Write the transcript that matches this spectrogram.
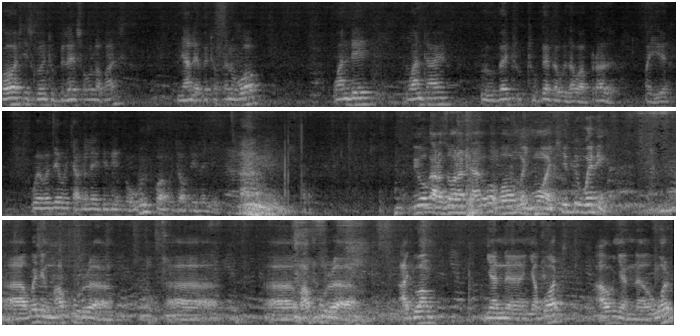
God is going to bless all of us. Nyale beto kan wo. One day one time we will be together with our brother my year. Where they were chagale gidin ko un ko ko jom di amen. Bio Arizona tan ko bo mo mo chit wedding. Ah, wedding makur ah, ah, makur ajuang nyan eh, nyabot aw nyan eh, wol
